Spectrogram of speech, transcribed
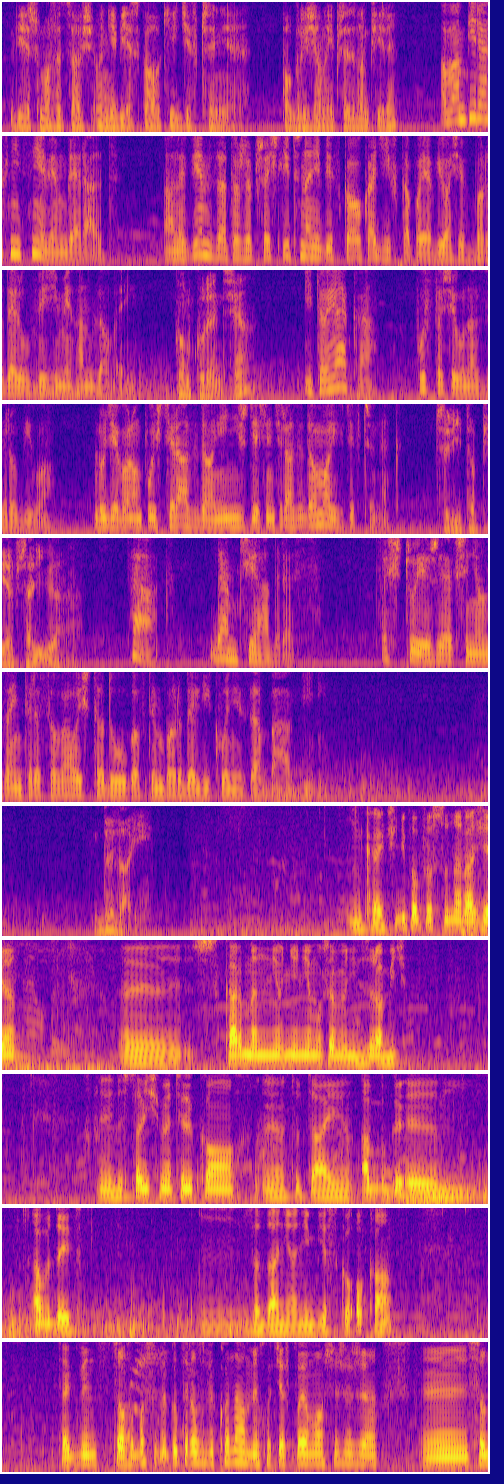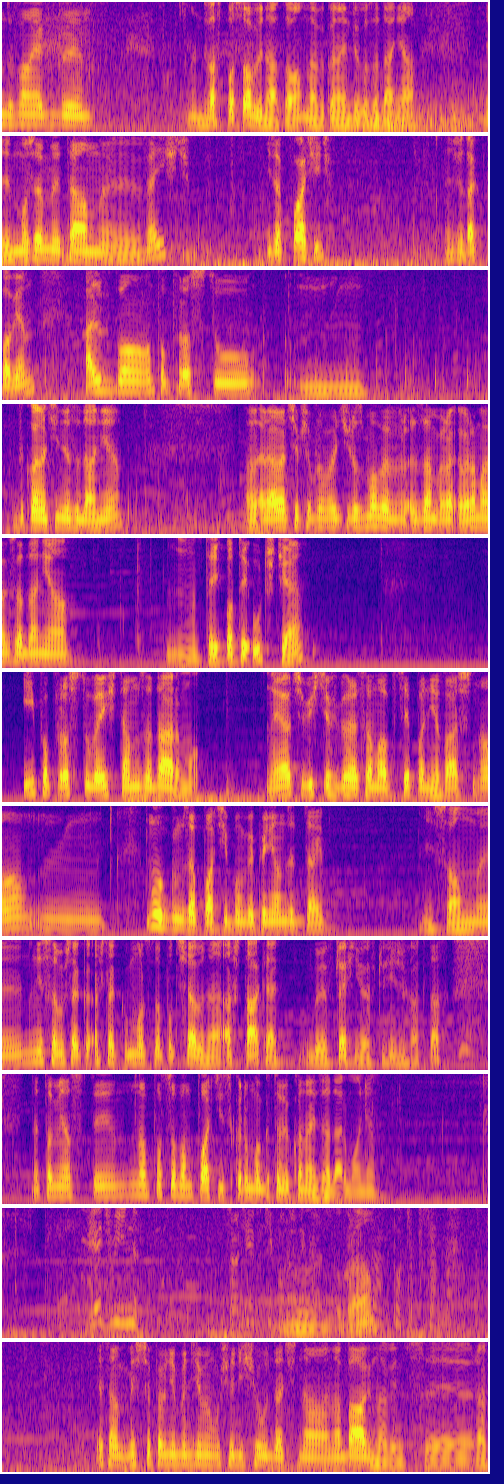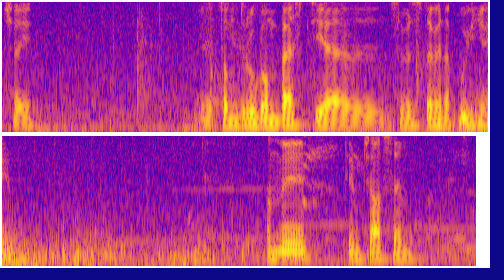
Wiesz może coś o niebieskookiej dziewczynie, pogryzionej przez wampiry? O wampirach nic nie wiem, Geralt. Ale wiem za to, że prześliczna niebieskooka dziwka pojawiła się w bordelu w wyzimie handlowej. Konkurencja? I to jaka? Pusto się u nas zrobiło. Ludzie wolą pójść raz do niej niż dziesięć razy do moich dziewczynek. Czyli to pierwsza liga. Tak, dam ci adres. Coś czuję, że jak się nią zainteresowałeś, to długo w tym bordeliku nie zabawi. Bywaj. Okej, czyli po prostu na razie y, z Carmen nie, nie, nie możemy nic zrobić. Y, Dostaliśmy tylko y, tutaj ym, update zadania niebiesko oka. Tak więc co, chyba sobie go teraz wykonamy, chociaż powiem wam szczerze, że y, są dwa jakby dwa sposoby na to, na wykonanie tego zadania. Y, możemy tam y, wejść i zapłacić, że tak powiem, albo po prostu mm, wykonać inne zadanie, raczej przeprowadzić rozmowę w, za, w ramach zadania mm, tej, o tej uczcie i po prostu wejść tam za darmo. No ja oczywiście wybiorę tą opcję, ponieważ no mm, mógłbym zapłacić, bo mówię, pieniądze tutaj nie są, y, no nie są już tak, aż tak mocno potrzebne, aż tak jak były wcześniej, we wcześniejszych aktach. Natomiast, y, no po co wam płacić, skoro mogę to wykonać za darmo, nie? Wiedźmin! Co dziewki Mm, dobra. Ja tam jeszcze pewnie będziemy musieli się udać na, na bagna, więc y, raczej y, tą drugą bestię y, sobie zostawię na później. A my tymczasem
